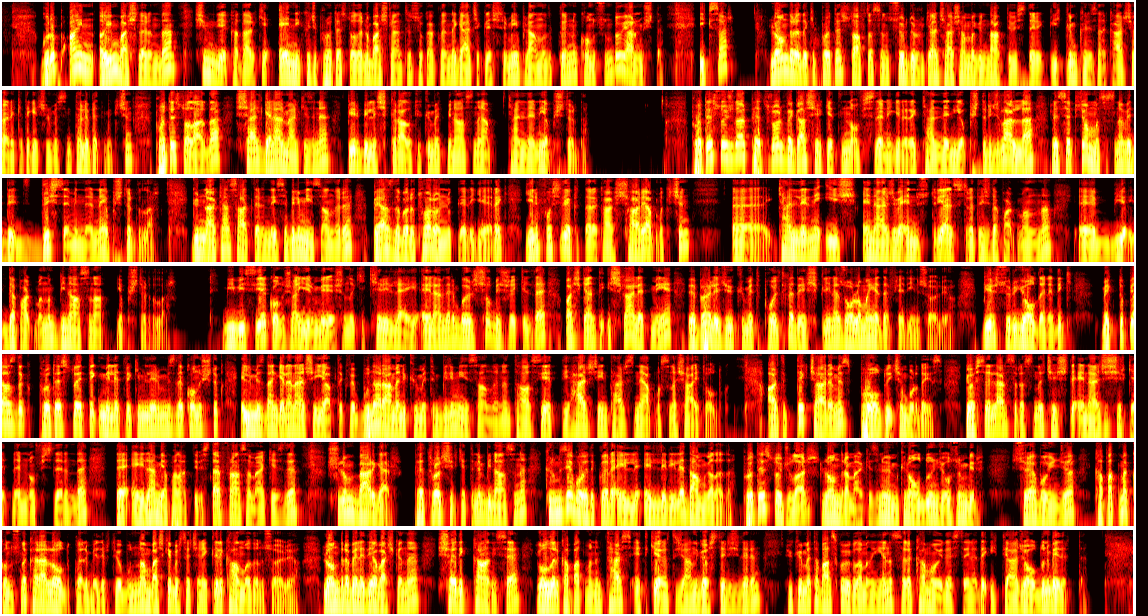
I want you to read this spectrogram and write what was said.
Grup aynı ayın başlarında şimdiye kadarki en yıkıcı protestolarını başkentin sokaklarında gerçekleştirmeyi planladıklarının konusunda uyarmıştı. İksar Londra'daki protesto haftasını sürdürürken çarşamba günde aktivistleri iklim krizine karşı harekete geçilmesini talep etmek için protestolarda Shell Genel Merkezi'ne bir Birleşik Krallık hükümet binasına yap kendilerini yapıştırdı. Protestocular petrol ve gaz şirketinin ofislerine girerek kendilerini yapıştırıcılarla resepsiyon masasına ve dış zeminlerine yapıştırdılar. Günün erken saatlerinde ise bilim insanları beyaz laboratuvar önlükleri giyerek yeni fosil yakıtlara karşı çağrı yapmak için e, kendilerini iş, enerji ve endüstriyel strateji departmanına e, bir departmanın binasına yapıştırdılar. BBC'ye konuşan 21 yaşındaki Kiri Lay, eylemlerin barışçıl bir şekilde başkenti işgal etmeyi ve böylece hükümeti politika değişikliğine zorlamayı hedeflediğini söylüyor. Bir sürü yol denedik Mektup yazdık, protesto ettik, milletvekillerimizle konuştuk, elimizden gelen her şeyi yaptık ve buna rağmen hükümetin bilim insanlarının tavsiye ettiği her şeyin tersine yapmasına şahit olduk. Artık tek çaremiz bu olduğu için buradayız. Gösteriler sırasında çeşitli enerji şirketlerinin ofislerinde de eylem yapan aktivistler Fransa merkezli Schlumberger petrol şirketinin binasını kırmızıya boyadıkları elle, elleriyle damgaladı. Protestocular Londra merkezini mümkün olduğunca uzun bir süre boyunca kapatmak konusunda kararlı olduklarını belirtiyor. Bundan başka bir seçenekleri kalmadığını söylüyor. Londra Belediye Başkanı Sadiq Khan ise yolları kapatmanın ters etki yaratacağını göstericilerin hükümete baskı uygulamanın yanı sıra kamuoyu desteğine de ihtiyacı olduğunu belirtti.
